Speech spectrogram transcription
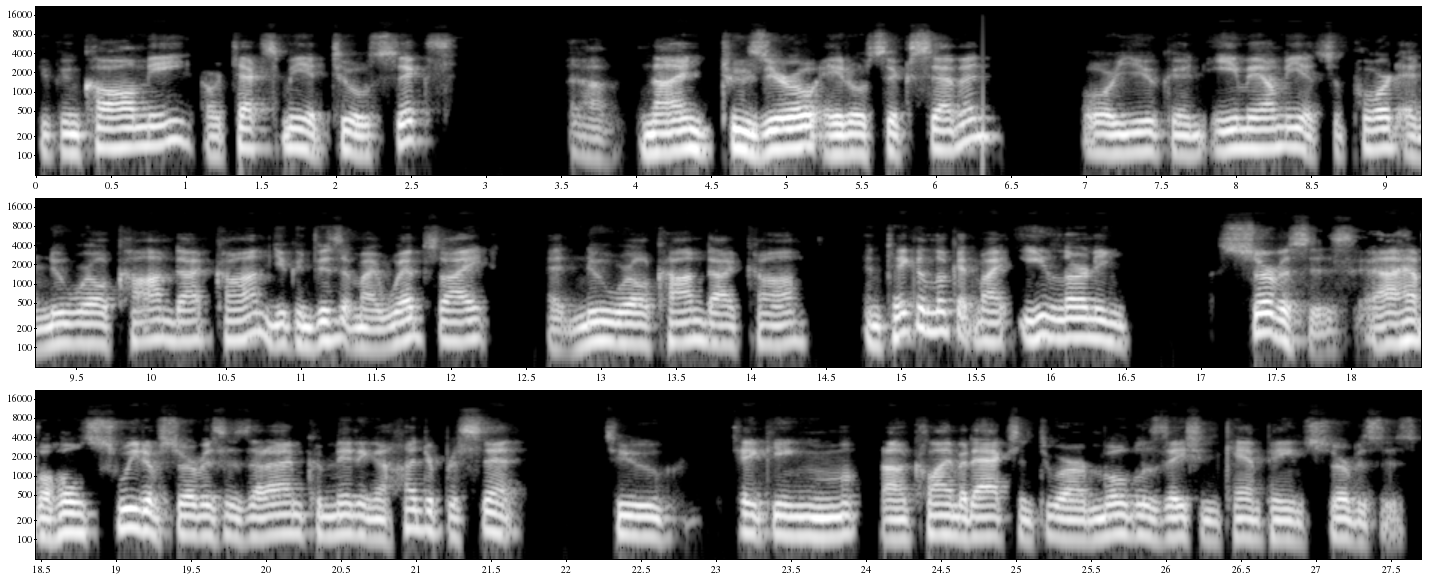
you can call me or text me at 206 uh, 920 8067 or you can email me at support at newworldcom.com. You can visit my website at newworldcom.com and take a look at my e learning services. I have a whole suite of services that I'm committing 100% to taking uh, climate action through our mobilization campaign services,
